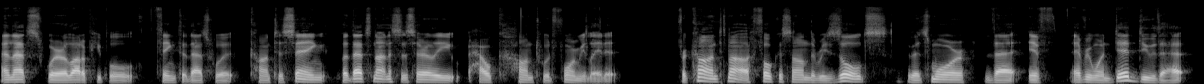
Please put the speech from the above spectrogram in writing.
And that's where a lot of people think that that's what Kant is saying, but that's not necessarily how Kant would formulate it. For Kant, not a focus on the results, but it's more that if everyone did do that,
